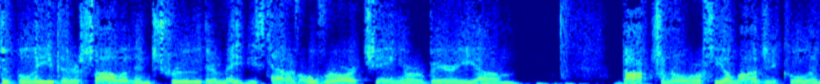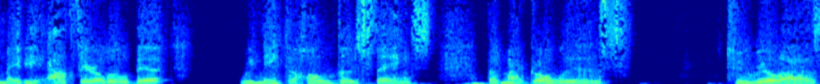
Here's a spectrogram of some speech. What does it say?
to believe that are solid and true. There may be kind of overarching or very um, doctrinal or theological and maybe out there a little bit. We need to hold those things, but my goal is to realize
